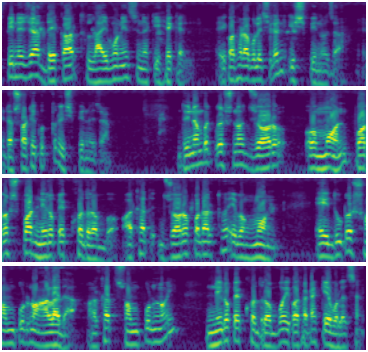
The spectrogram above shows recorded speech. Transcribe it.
স্পিনোজা দেকার্থ লাইবনিজ নাকি হেকেল। এই কথাটা বলেছিলেন স্পিনোজা। এটা সঠিক উত্তর স্পিনোজা। দুই নম্বর প্রশ্ন, জ্বর ও মন পরস্পর নিরপেক্ষ দ্রব্য, অর্থাৎ জড় পদার্থ এবং মন, এই দুটো সম্পূর্ণ আলাদা, অর্থাৎ সম্পূর্ণই নিরপেক্ষ দ্রব্য, এই কথাটা কে বলেছেন?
